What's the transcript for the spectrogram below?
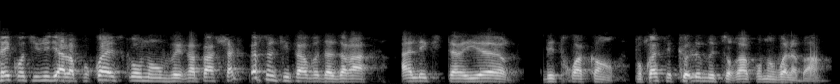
Après, continue de dire, alors pourquoi est-ce qu'on n'enverra pas chaque personne qui fait Vodazara à l'extérieur des trois camps? Pourquoi c'est que le Metzora qu'on envoie là-bas?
